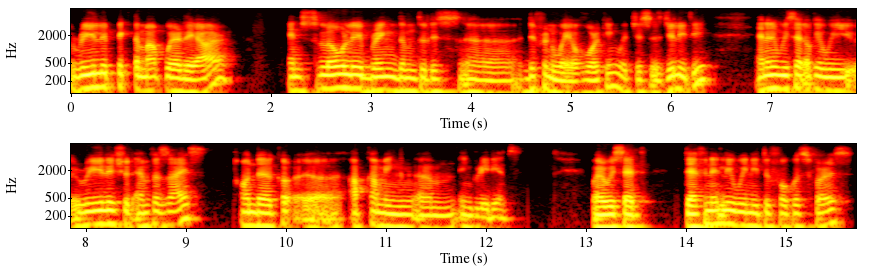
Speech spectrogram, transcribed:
really pick them up where they are and slowly bring them to this uh, different way of working, which is agility. And then we said, okay, we really should emphasize on the uh, upcoming um, ingredients, where we said, definitely we need to focus first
